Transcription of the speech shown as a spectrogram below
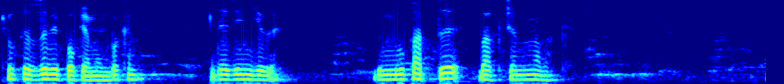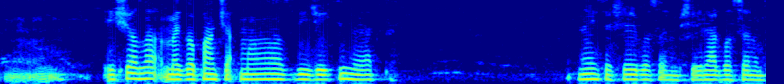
Çok hızlı bir Pokemon bakın. Dediğim gibi. Yumruk attı. Bak canına bak. Hmm, İnşallah Mega Punch yapmaz diyecektim de yaptı. Neyse şey basarım. Şeyler basarım.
